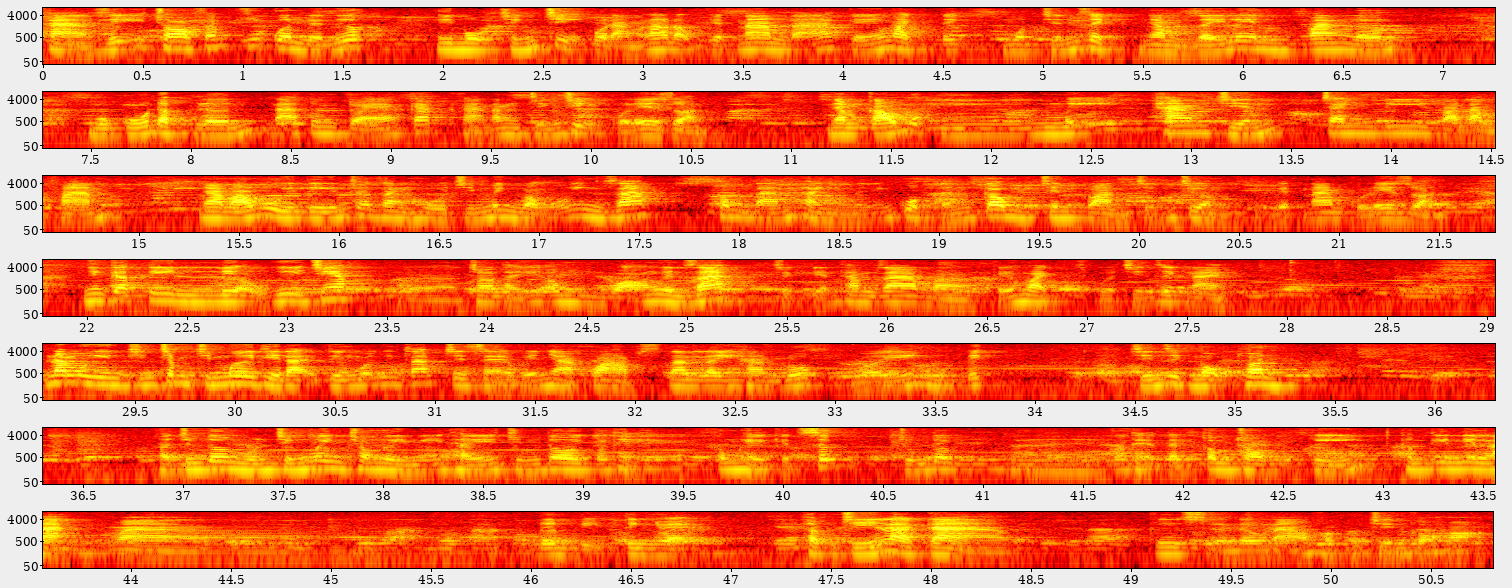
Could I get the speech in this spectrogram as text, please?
khả dĩ cho phép rút quân về nước, thì Bộ Chính trị của Đảng Lao động Việt Nam đã kế hoạch định một chiến dịch nhằm dấy lên vang lớn. Một cú đập lớn đã tung tóe các khả năng chính trị của Lê Duẩn nhằm cáo buộc Mỹ tham chiến, tranh đi và đàm phán. Nhà báo Bùi Tín cho rằng Hồ Chí Minh và Nguyễn Giáp không tán thành với những cuộc tấn công trên toàn chiến trường Việt Nam của Lê Duẩn. Nhưng các tin liệu ghi chép ờ, cho thấy ông Võ Nguyên Giáp trực tiếp tham gia vào kế hoạch của chiến dịch này. Năm 1990 thì Đại tướng Võ Nguyên Giáp chia sẻ với nhà khoa học Stanley Hanlop với mục đích chiến dịch Mậu Thuân và chúng tôi muốn chứng minh cho người Mỹ thấy chúng tôi có thể không hề kiệt sức, chúng tôi có thể tấn công cho vũ khí, thông tin liên lạc và đơn vị tinh nhuệ thậm chí là cả cư sở đầu não và cuộc chiến của họ.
